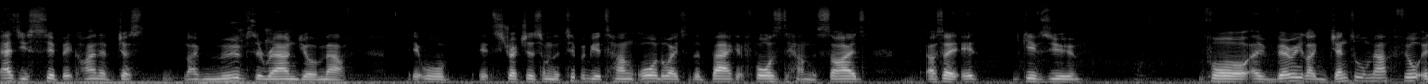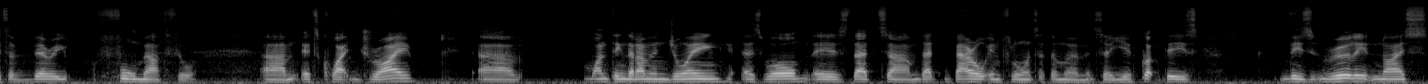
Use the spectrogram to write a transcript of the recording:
as you sip it kind of just like moves around your mouth. It will it stretches from the tip of your tongue all the way to the back. It falls down the sides. I'll say it gives you for a very like gentle mouthfeel it's a very full mouthfeel um, it's quite dry. Uh, one thing that I'm enjoying as well is that um, that barrel influence at the moment so you've got these these really nice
